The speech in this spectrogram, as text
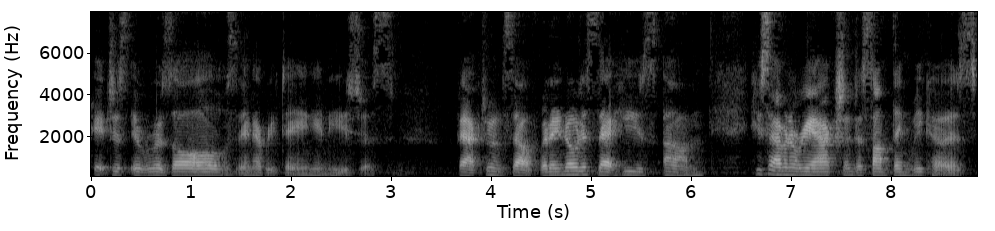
it just it resolves and everything and he's just back to himself. But I noticed that he's um, he's having a reaction to something because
